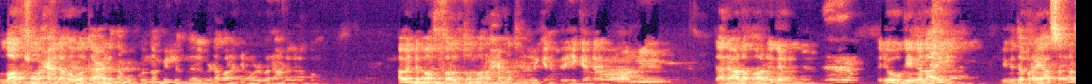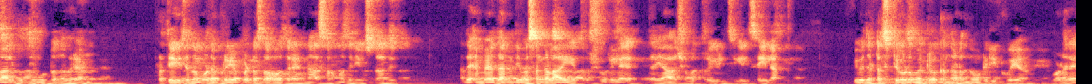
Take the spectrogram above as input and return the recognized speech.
അള്ളാഹു സുബ്ഹാനഹു വതആല നമുക്കും നമ്മിൽ നിന്ന് വിട പറഞ്ഞ മുഴുവൻ ആളുകൾക്കും അവന്റെ മഗ്ഫറത്തും റഹമത്തും നൽകി അനുഗ്രഹിക്കട്ടെ ധാരാളം ആളുകൾ രോഗികളായി വിവിധ പ്രയാസങ്ങളാൽ ബുദ്ധിമുട്ടുന്നവരാണ്. പ്രത്യേകിച്ച് നമ്മുടെ പ്രിയപ്പെട്ട സഹോദരൻ നാസർ ഉസ്താദ്. അദ്ദേഹം ഏതാനും ദിവസങ്ങളായി തൃശ്ശൂരിലെ ദയാ ആശുപത്രിയിൽ ചികിത്സയിലാണ്. വിവിധ ടെസ്റ്റുകളും മറ്റുമൊക്കെ നടന്നുകൊണ്ടിരിക്കുകയാണ്. വളരെ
